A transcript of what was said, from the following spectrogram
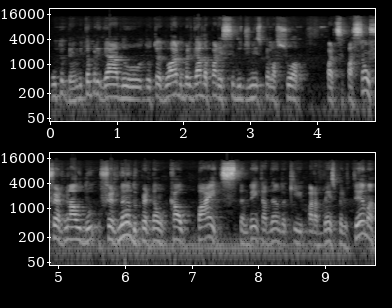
Muito bem, muito obrigado, doutor Eduardo. Obrigado, Aparecido Diniz, pela sua participação. O Fernando, o Fernando perdão, Cal Bites também está dando aqui parabéns pelo tema.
